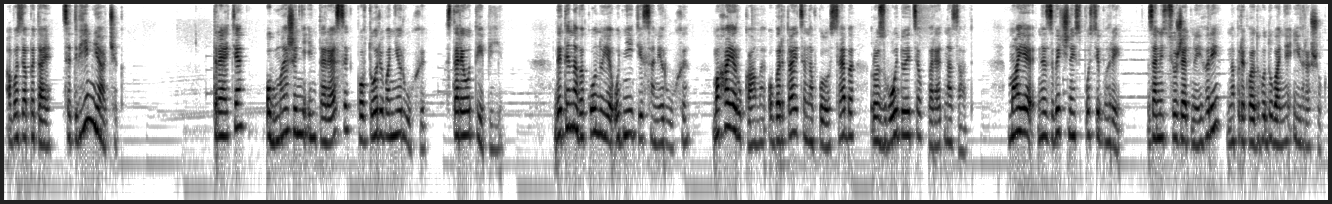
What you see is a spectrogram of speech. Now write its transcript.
або запитає Це твій м'ячик? Третє обмежені інтереси, повторювані рухи, стереотипії. Дитина виконує одні й ті самі рухи, махає руками, обертається навколо себе, розгойдується вперед-назад. Має незвичний спосіб гри. Замість сюжетної гри, наприклад, годування іграшок,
